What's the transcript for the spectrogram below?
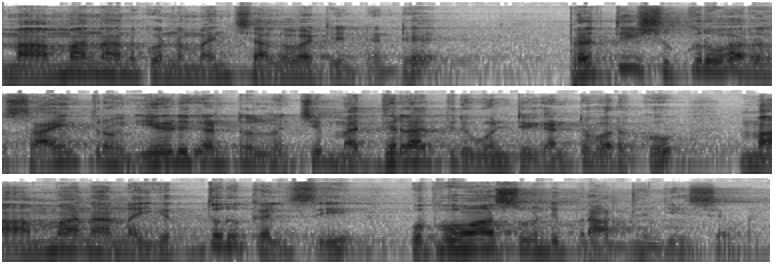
మా అమ్మ నాన్నకున్న మంచి అలవాటు ఏంటంటే ప్రతి శుక్రవారం సాయంత్రం ఏడు గంటల నుంచి మధ్యరాత్రి ఒంటి గంట వరకు మా అమ్మ నాన్న ఇద్దరు కలిసి ఉపవాసం ఉండి ప్రార్థన చేసేవాళ్ళు.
